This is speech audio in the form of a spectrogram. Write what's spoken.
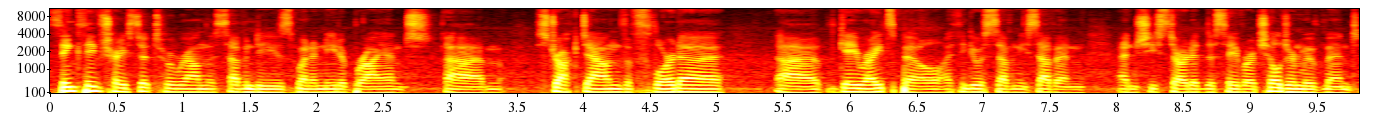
think they've traced it to around the 70s when Anita Bryant um, struck down the Florida uh, gay rights bill. I think it was 77, and she started the Save Our Children movement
